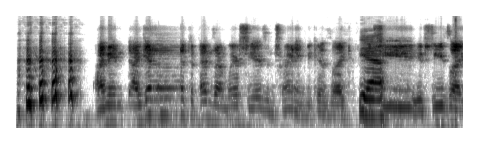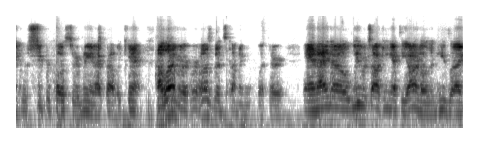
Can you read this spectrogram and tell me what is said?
I mean, I guess it depends on where she is in training because, like, Yeah. if she if she's like super close to me, and I probably can't. However, her husband's coming with her, and I know we were talking at the Arnold, and he's like,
